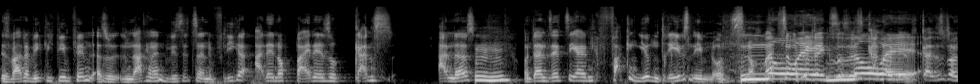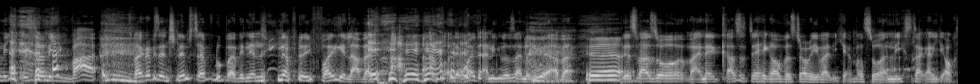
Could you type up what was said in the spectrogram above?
es war da wirklich wie im Film. Also im Nachhinein, wir sitzen in einem Flieger, alle noch beide so ganz anders. Mhm. Und dann setzt sich ein fucking Jürgen Drews neben uns nochmal no so und du denkst, das, no kann doch, das, ist doch nicht, das ist doch nicht wahr. Das war, glaube ich, sein schlimmster Flug, weil wir ihn natürlich voll gelabert haben. Und er wollte eigentlich nur seine Ruhe. Aber ja. das war so meine krasseste Hangover-Story, weil ich einfach so am nächsten Tag eigentlich auch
